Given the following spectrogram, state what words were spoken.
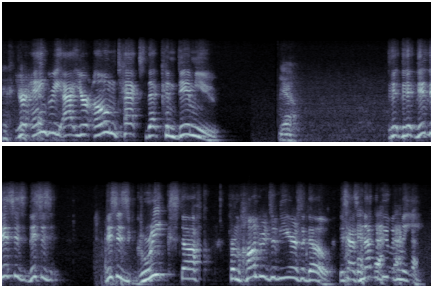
You're angry at your own texts that condemn you. Yeah. Th- th- th- This is this is this is Greek stuff from hundreds of years ago. This has nothing to do with me.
